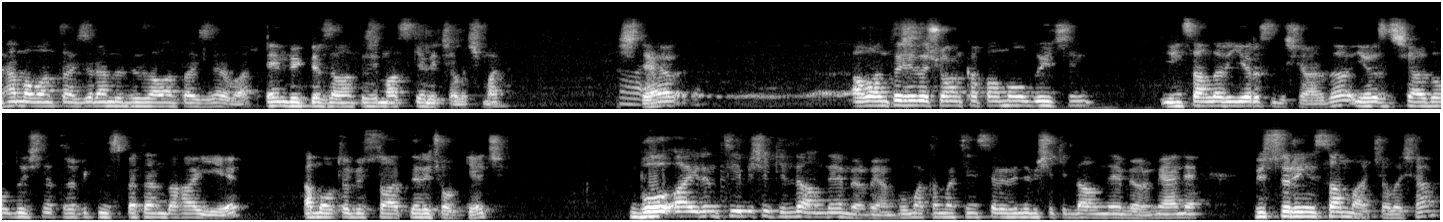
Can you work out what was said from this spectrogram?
hem avantajları hem de dezavantajları var. En büyük dezavantajı maskeyle çalışmak. İşte Ha, avantajı da şu an kapanma olduğu için insanların yarısı dışarıda. Yarısı dışarıda olduğu için de trafik nispeten daha iyi. Ama otobüs saatleri çok geç. Bu ayrıntıyı bir şekilde anlayamıyorum. Yani bu matematiğin sebebini bir şekilde anlayamıyorum. Yani bir sürü insan var çalışan.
